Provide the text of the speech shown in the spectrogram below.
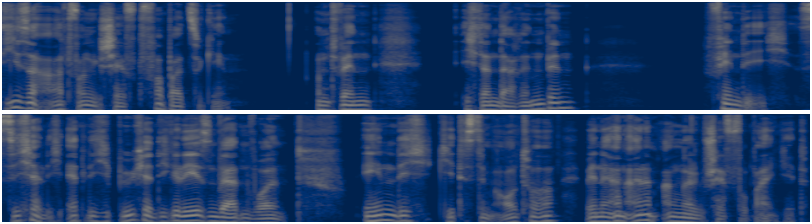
diese Art von Geschäft vorbeizugehen. Und wenn ich dann darin bin, finde ich sicherlich etliche Bücher, die gelesen werden wollen. Ähnlich geht es dem Autor, wenn er an einem Angelgeschäft vorbeigeht.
